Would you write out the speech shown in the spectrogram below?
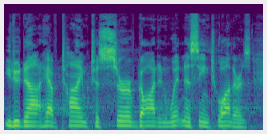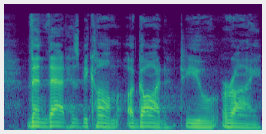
you do not have time to serve God in witnessing to others, then that has become a God to you or I.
